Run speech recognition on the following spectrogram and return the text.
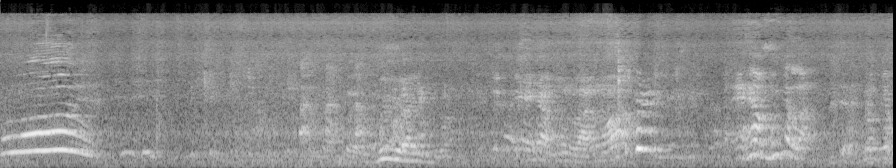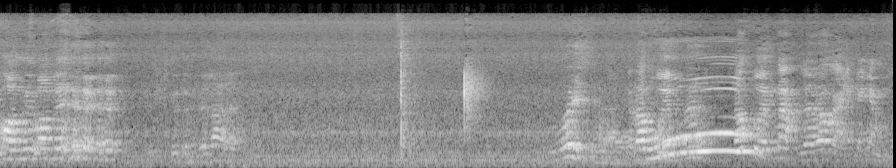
โอ้ยเบื่ออยู่วะไอ้แหบมึงหลังเนาะไอ้แหบมึงกันล่ะลูกจะพองไม่พองเลยโอ้ยเราเปิดเราเปิด นับแล้วเราไงแค่โ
